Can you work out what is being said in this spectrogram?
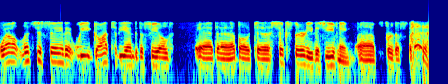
Well, let's just say that we got to the end of the field at uh, about uh, 6:30 this evening uh, for the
